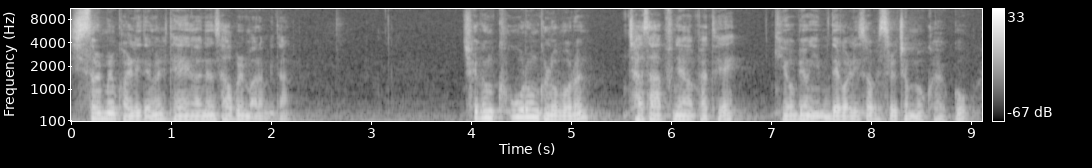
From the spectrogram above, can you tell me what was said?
시설물 관리 등을 대행하는 사업을 말합니다. 최근 코오론 글로벌은 자사 분양 아파트에 기업형 임대 관리 서비스를 접목하였고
